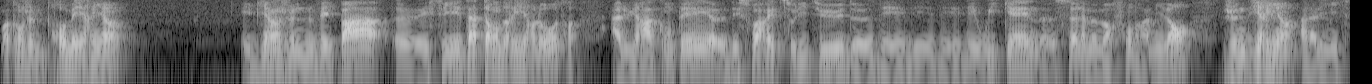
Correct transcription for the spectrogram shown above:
Moi, quand je ne promets rien, eh bien, je ne vais pas euh, essayer d'attendrir l'autre à lui raconter euh, des soirées de solitude, euh, des, week-ends seul à me morfondre à Milan. Je ne dis rien, à la limite.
